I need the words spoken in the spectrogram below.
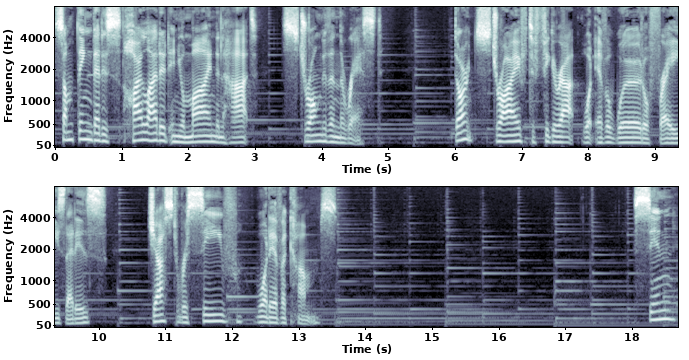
Something that is highlighted in your mind and heart stronger than the rest. Don't strive to figure out whatever word or phrase that is. Just receive whatever comes. Sin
